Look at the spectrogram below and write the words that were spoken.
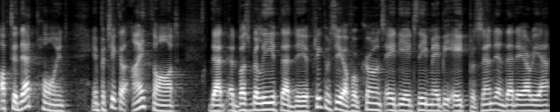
up to that point, in particular, I thought that it was believed that the frequency of occurrence ADHD may be 8% in that area.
